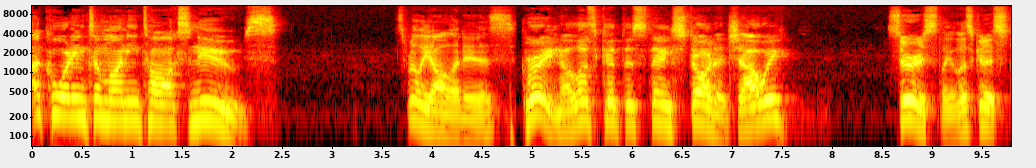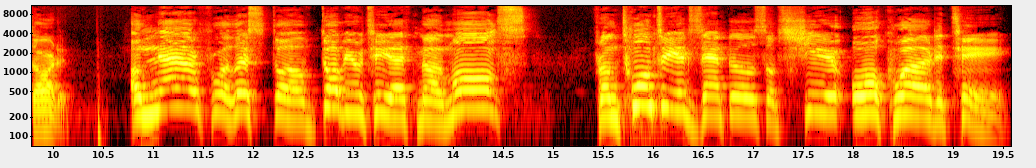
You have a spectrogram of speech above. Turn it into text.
according to Money Talks News. That's really all it is. Great, now let's get this thing started, shall we? Seriously, let's get it started. And now for a list of WTF moments from 20 examples of sheer awkwardity.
